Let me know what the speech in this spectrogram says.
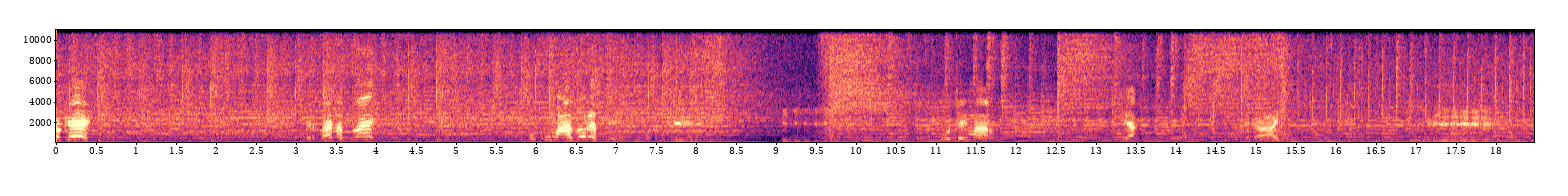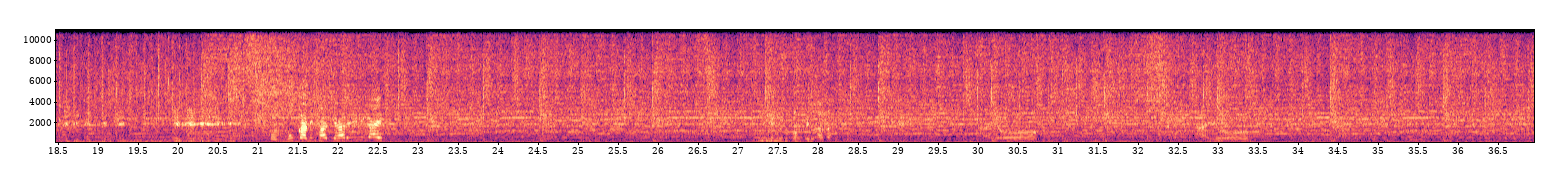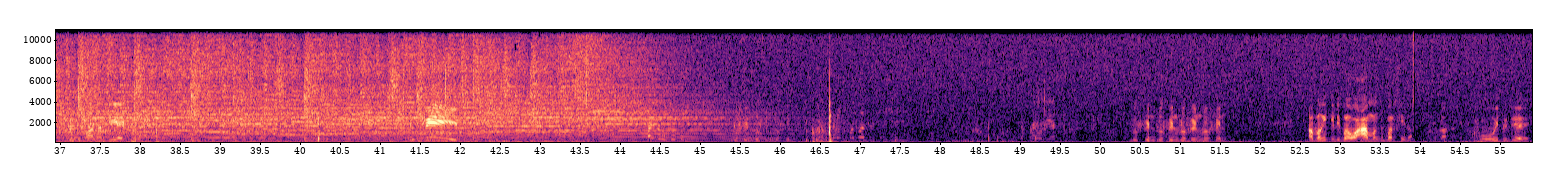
Oke. Bertana strike. Okuma Azores. Oceimar. Ya. Ya guys. Pembuka di pagi hari ini guys. Ayo. Ayo. Mana dia itu? Lupin. Lupin, Lupin, Lupin. Lupin, Lupin, Lupin, Lupin. Abang ini di bawah aman tuh bersih tuh. Oh itu dia.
